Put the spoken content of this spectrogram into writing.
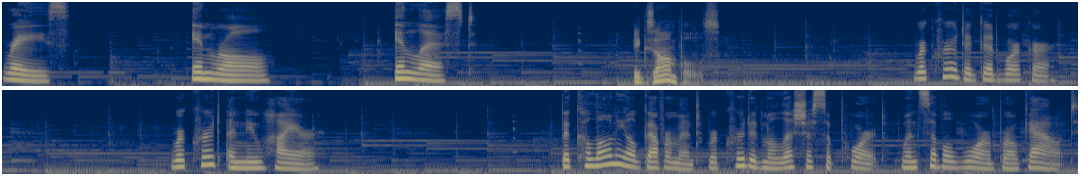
Raise, Enroll, Enlist, Examples Recruit a good worker. Recruit a new hire. The colonial government recruited militia support when civil war broke out.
